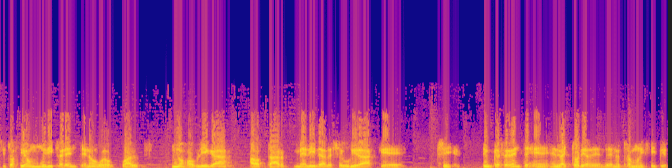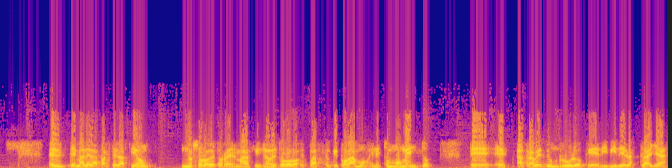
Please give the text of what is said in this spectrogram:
situación muy diferente, ¿no? Con lo cual nos obliga a adoptar medidas de seguridad que sí, sin precedentes en, la historia de, de, nuestro municipio. El tema de la parcelación, no solo de Torre del Mar, sino de todos los espacios que podamos en estos momentos, eh, es a través de un rulo que divide las playas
